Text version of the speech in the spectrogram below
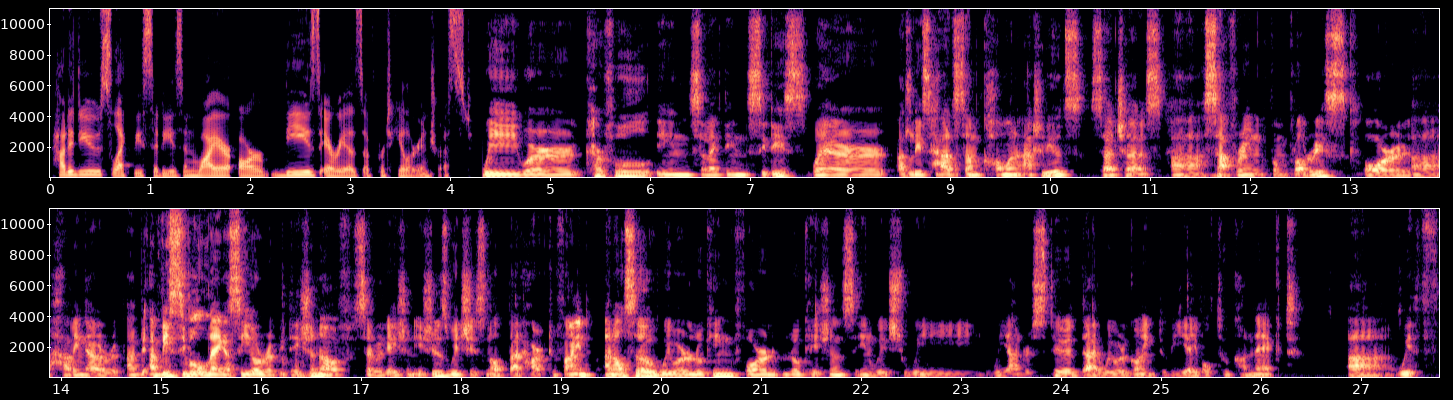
How did you select these cities, and why are, are these areas of particular interest? We were careful in selecting cities where at least had some common attributes, such as uh, suffering from flood risk or uh, having a, a, a visible legacy or reputation of segregation issues, which is not that hard to find. And also, we were looking for locations in which we we understood that we were going to be able to connect uh, with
